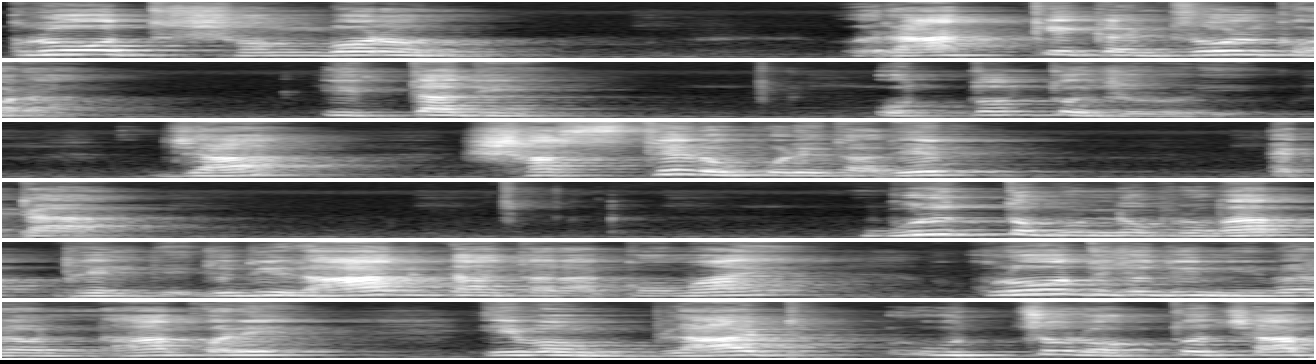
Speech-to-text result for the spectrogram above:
ক্রোধ সংবরণ, রাগকে কন্ট্রোল করা ইত্যাদি অত্যন্ত জরুরি, যা স্বাস্থ্যের ওপরে তাদের একটা গুরুত্বপূর্ণ প্রভাব ফেলবে। যদি রাগ না তারা কমায় ক্রোধ যদি নিবারণ না করে এবং ব্লাড উচ্চ রক্তচাপ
